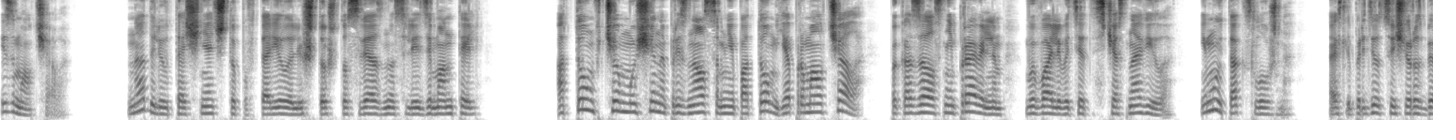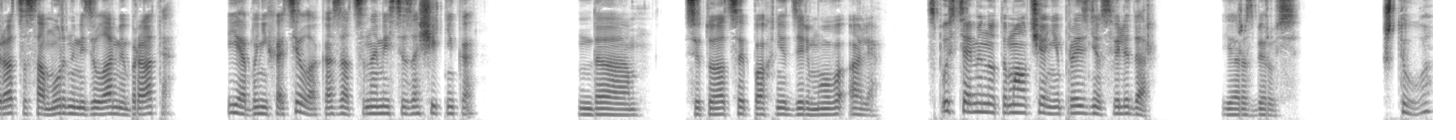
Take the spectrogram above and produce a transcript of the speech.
и замолчала. Надо ли уточнять, что повторила лишь то, что связано с леди Мантель? О том, в чем мужчина признался мне потом, я промолчала. Показалось неправильным вываливать это сейчас на Вилла. Ему и так сложно. А если придется еще разбираться с амурными делами брата? Я бы не хотела оказаться на месте защитника. Да, ситуация пахнет дерьмово, Аля. Спустя минуту молчания произнес Велидар. Я разберусь. Что?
